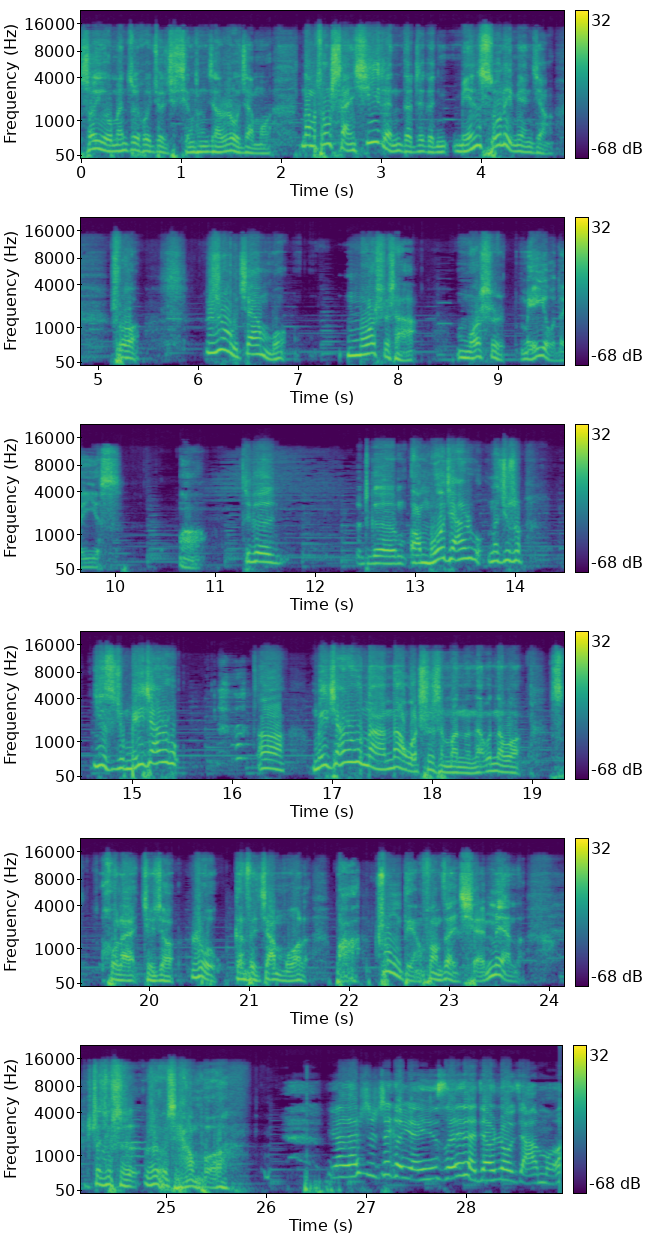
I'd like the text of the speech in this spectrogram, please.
所以我们最后就形成叫肉夹馍。那么从陕西人的这个民俗里面讲，说肉夹馍，馍是啥？馍是没有的意思，啊，这个这个啊馍夹肉，那就是意思就没夹肉，啊。没加入呢，那我吃什么呢？那那我后来就叫肉，干脆夹馍了，把重点放在前面了，这就是肉夹馍。原来是这个原因，所以才叫肉夹馍。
